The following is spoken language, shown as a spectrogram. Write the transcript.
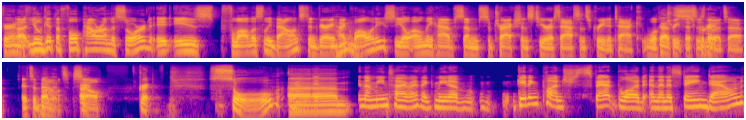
Fair Uh, enough. you'll get the full power on the sword. It is flawlessly balanced and very high Mhm. quality, so you'll only have some subtractions to your Assassin's Creed attack. We'll That's treat this as great. though it's a it's a Love it. balance. So All Great. So, Yeah, um, In the meantime, I think Mina getting punched, spat blood, and then is staying down.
